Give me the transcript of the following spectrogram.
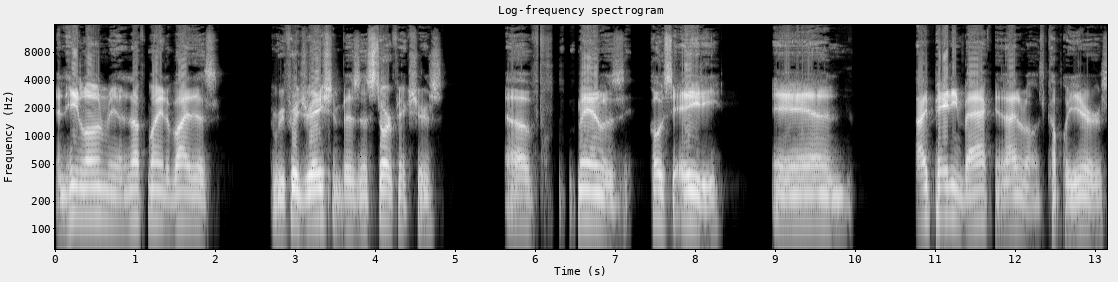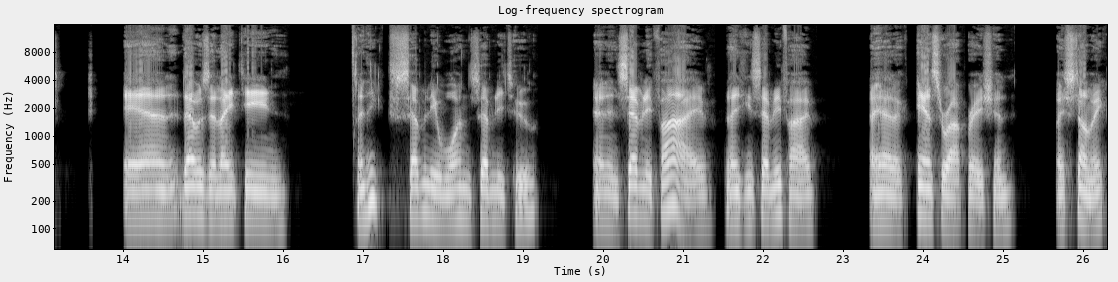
And he loaned me enough money to buy this refrigeration business, store fixtures. Of man was close to eighty, and I paid him back in I don't know a couple of years, and that was in nineteen. I think 71, 72. And in 75, 1975, I had a cancer operation, my stomach,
